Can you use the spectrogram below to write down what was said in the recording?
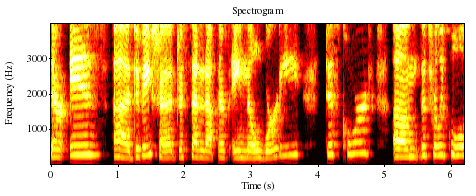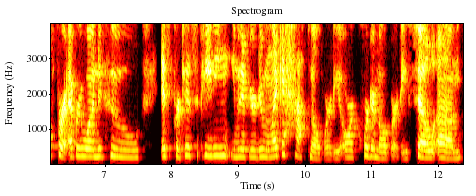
there is uh, just set it up. There's a Milwordy Discord um, that's really cool for everyone who is participating, even if you're doing like a half Milwordy or a quarter Milwordy. So um,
